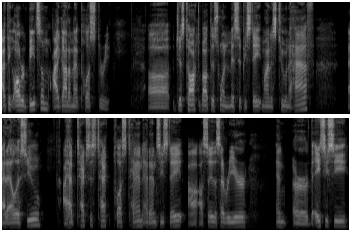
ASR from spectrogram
I think Auburn beats them. I got them at plus three. Uh, just talked about this one. Mississippi State minus two and a half at LSU. I have Texas Tech plus ten at NC State. Uh, I'll say this every year, and or the ACC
